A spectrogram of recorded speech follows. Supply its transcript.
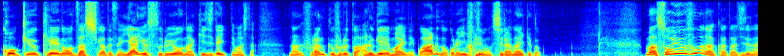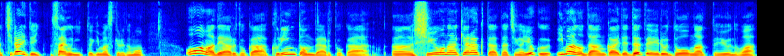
高級系の雑誌がですね、揶揄するような記事で言ってました。なフランクフルトアルゲーマイネ。これあるの？これ今でも知らないけど。まあ、そういう風な形でな、ちらりと最後に言っておきますけれども、オバマであるとか、クリントンであるとか、主要なキャラクターたちがよく今の段階で出ている動画っていうのは、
